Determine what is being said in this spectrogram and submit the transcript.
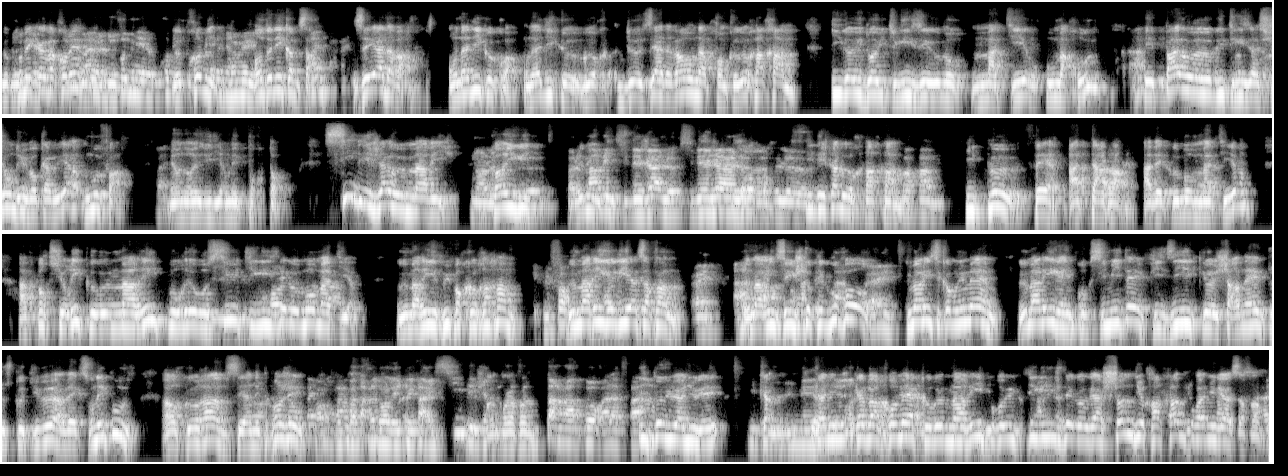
Le premier Le premier, le premier. Le premier. On te dit comme ça. Zéa Davar. On a dit que quoi? On a dit que le- de Zéa Davar, on apprend que le Chacham, il, il doit utiliser le mot matir ou machoul et pas euh, l'utilisation du vocabulaire moufar. Mais on aurait dû dire, mais pourtant, si déjà le mari, Non, le, quand il le, le mari, c'est déjà le. C'est déjà le. si déjà le Chacham, il peut faire atara avec le mot matir, a fortiori que le mari pourrait aussi utiliser le mot matir. Le mari est plus fort que Chacham. le mari est lié à sa femme. Ouais. Le mari, c'est Ishtoke Goufo. Le mari, c'est comme lui-même. Le mari, il a une proximité physique, charnelle, tout ce que tu veux avec son épouse. Alors que Rav, c'est un étranger. On va pas dans les détails ici déjà. Pour la femme. Par rapport à la femme. Il peut lui annuler. Qu'elle va remettre que le mari pour utiliser le gachon du Chacham pour annuler à sa femme.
